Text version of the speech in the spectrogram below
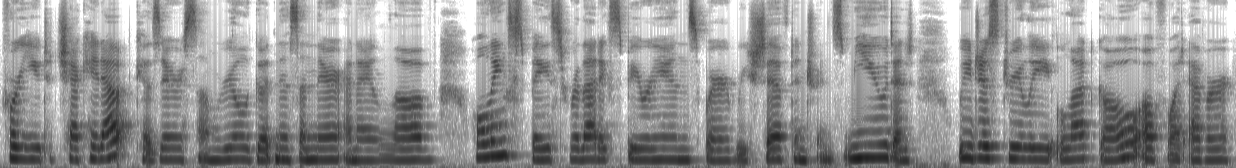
for you to check it out because there's some real goodness in there, and I love holding space for that experience where we shift and transmute and we just really let go of whatever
